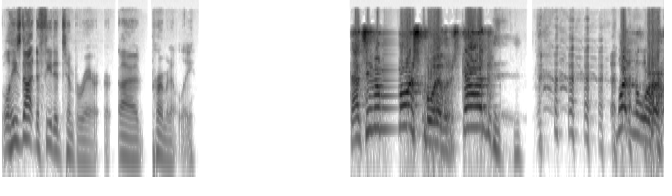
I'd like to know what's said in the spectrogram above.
well, he's not defeated temporarily, uh, permanently. That's even more spoilers. God, what in the world?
